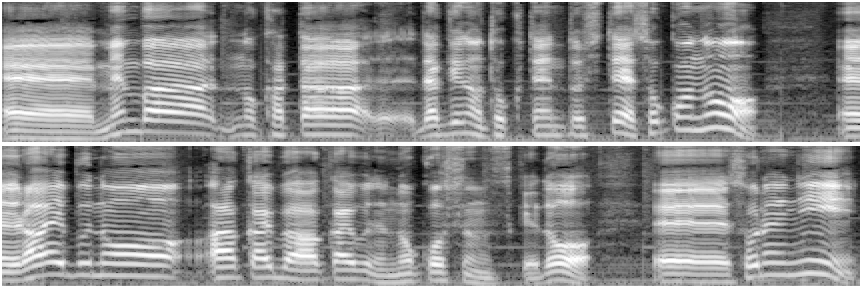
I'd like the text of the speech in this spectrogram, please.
えー、メンバーの方だけの特典として、そこの、えー、ライブのアーカイブはアーカイブで残すんですけど、えー、それに、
